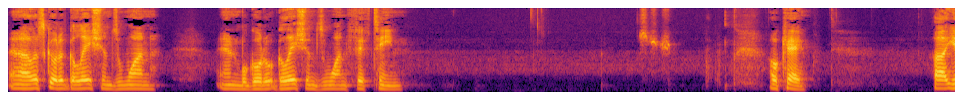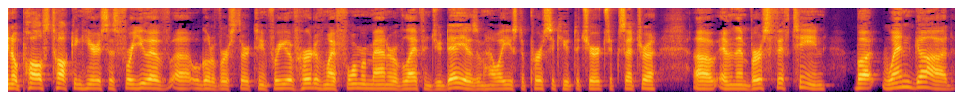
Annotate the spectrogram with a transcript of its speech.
Uh, let's go to Galatians 1 and we'll go to Galatians 1:15. Okay. Uh, you know, Paul's talking here. He says, For you have, uh, we'll go to verse 13, for you have heard of my former manner of life in Judaism, how I used to persecute the church, etc. Uh, and then verse 15, but when God,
